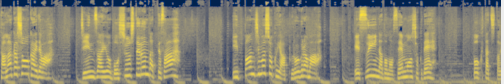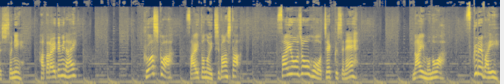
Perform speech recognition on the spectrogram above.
田中商会では人材を募集してるんだってさ。一般事務職やプログラマー SE などの専門職で僕たちと一緒に働いてみない？詳しくはサイトの一番下。採用情報をチェックしてね。ないものは作ればいい。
